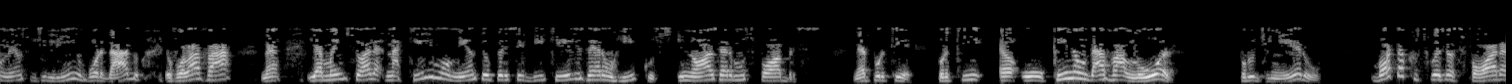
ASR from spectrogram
um lenço de linho bordado, eu vou lavar. Né? E a mãe disse, olha, naquele momento eu percebi que eles eram ricos e nós éramos pobres. Né? Por quê? Porque uh, o, quem não dá valor para o dinheiro bota as coisas fora,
